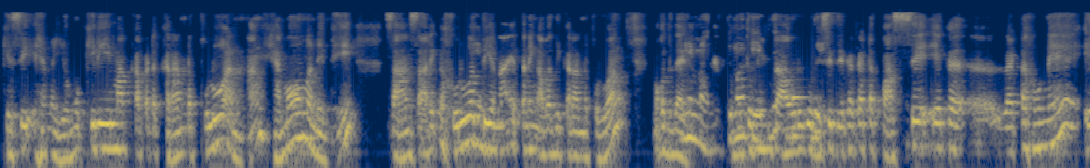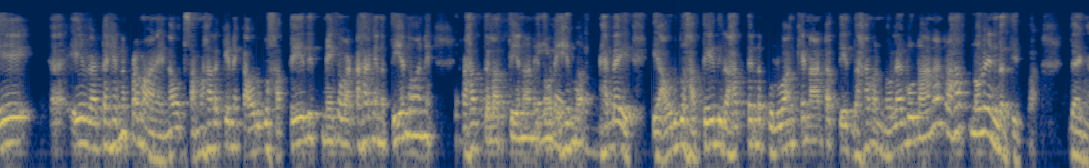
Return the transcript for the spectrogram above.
කිසි එහෙම යොමු කිරීමක් අපිට කරන්න පුළුවන් නම් හැමෝම නෙමෙයි සාංශාරික හුරුව තියන අය එතනින් අවදි කරන්න පුළුවන්. මොකද දැන් තුමා අවුරුදු 22කට පස්සේ ඒක වැටහුනේ ඒ ඒ වැටහෙන ප්‍රමාණය. නමුත් සමහර කෙනෙක් අවුරුදු 7 මේක වටහාගෙන තියෙනවනේ. රහත් වෙලක් තියෙනවනේ. ඒතකොට එහෙම හැබැයි ඒ අවුරුදු 7 දී රහත් වෙන්න පුළුවන් කෙනාටත් ඒ ධහම නොලැබුණා නම් රහත් නොවෙන්න තිබ්බා. දැන්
